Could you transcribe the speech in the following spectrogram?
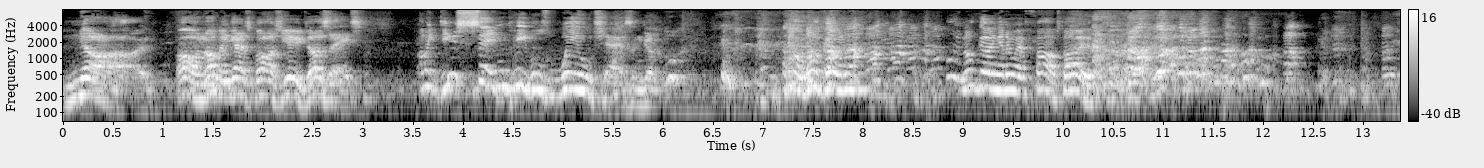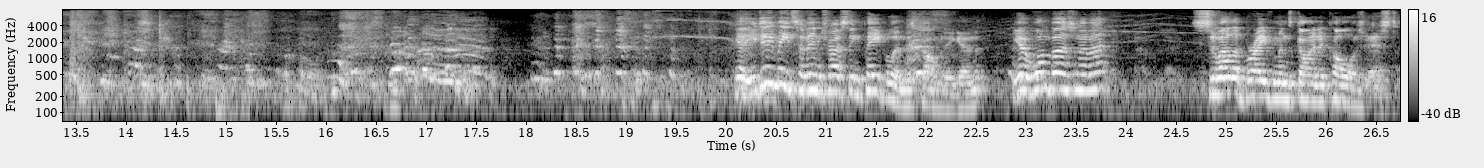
no. Oh, nothing gets past you, does it? I mean, do you sit in people's wheelchairs and go, oh, I'm not going, you're not going anywhere fast, are you? yeah, you do meet some interesting people in this comedy game. You know, one person I met? Suella Braverman's gynecologist.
